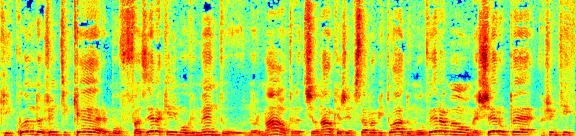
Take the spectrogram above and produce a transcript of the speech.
Que quando a gente quer fazer aquele movimento normal, tradicional, que a gente estava habituado, mover a mão, mexer o pé, a gente,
